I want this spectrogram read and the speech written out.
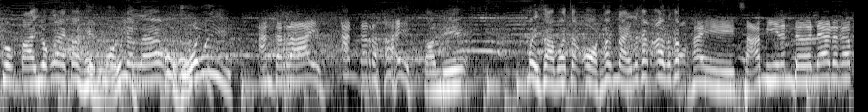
ช่วงปลายยกแรกก็เห็นผลกันแล้วโอ้โหโอ้ยอันตรายอันตราย ตอนนี้ไม่ทราบว่าจะออกทางไหนแล้วครับเอาแล้วครับบอกให้สามีนั้นเดินแล้วนะครับ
